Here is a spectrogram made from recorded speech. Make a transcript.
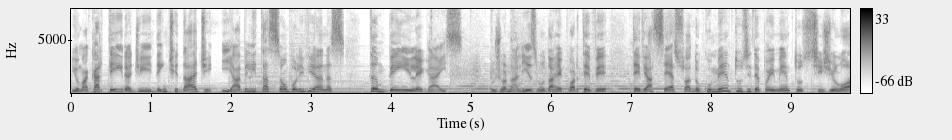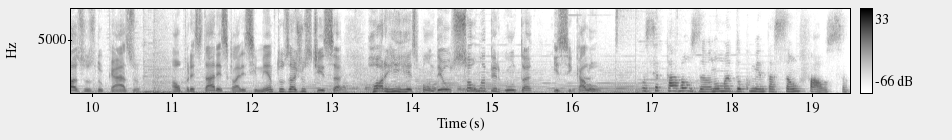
e uma carteira de identidade e habilitação bolivianas, também ilegais. O jornalismo da Record TV teve acesso a documentos e depoimentos sigilosos do caso. Ao prestar esclarecimentos à justiça, Jorge respondeu só uma pergunta e se calou. Você estava usando uma documentação falsa.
